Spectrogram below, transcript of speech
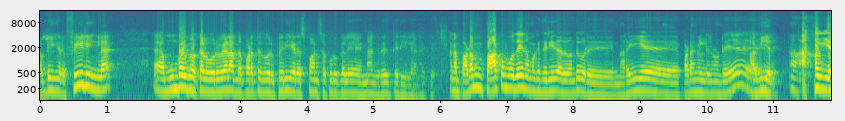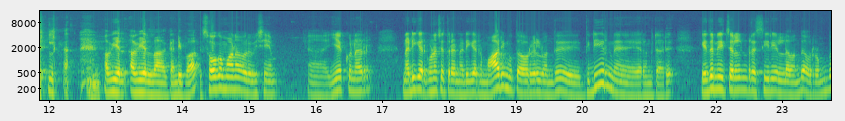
அப்படிங்கிற ஃபீலிங்கில் மும்பை மக்கள் ஒருவேளை அந்த படத்துக்கு ஒரு பெரிய ரெஸ்பான்ஸை கொடுக்கலையா என்னங்கிறது தெரியல எனக்கு. ஆனால் படம் பார்க்கும்போதே நமக்கு தெரியுது அது வந்து ஒரு நிறைய படங்களினுடைய அவியல். அவியல். அவியல் அவியல் தான் கண்டிப்பாக சோகமான ஒரு விஷயம். இயக்குனர் நடிகர் குணச்சித்திர நடிகர் மாரிமுத்து அவர்கள் வந்து திடீர்னு இறந்துட்டார். எதிர்நீச்சல்ன்ற சீரியலில் வந்து அவர் ரொம்ப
